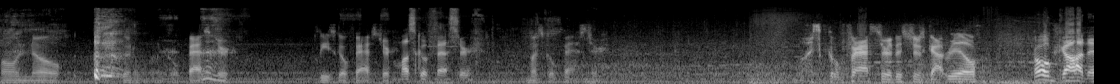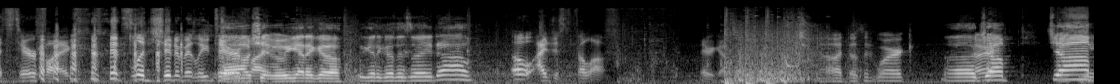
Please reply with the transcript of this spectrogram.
Oh no. I'm gonna wanna go faster. Please go faster. Must go faster. Must go faster. Must go faster. This just got real. Oh god, that's terrifying. it's legitimately terrifying. Oh shit, we gotta go. We gotta go this way now. Oh, I just fell off. There we go. No, it doesn't work. Oh, right. jump, jump,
